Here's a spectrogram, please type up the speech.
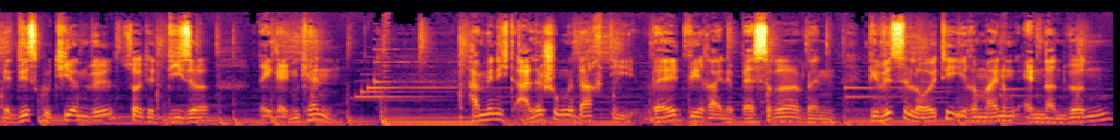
Wer diskutieren will, sollte diese Regeln kennen. Haben wir nicht alle schon gedacht, die Welt wäre eine bessere, wenn gewisse Leute ihre Meinung ändern würden?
